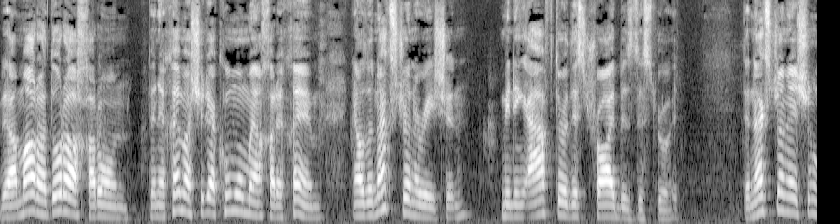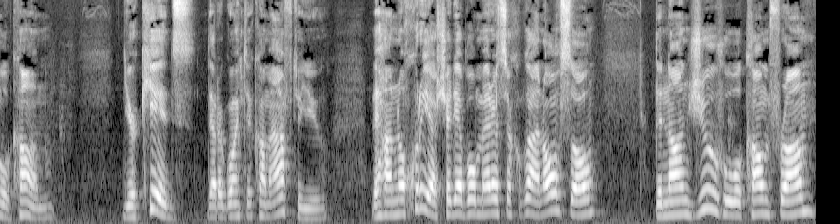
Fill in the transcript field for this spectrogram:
ואמר הדור האחרון, בניכם אשר יקומו מאחריכם. Now the next generation, meaning after this tribe is destroyed, the next generation will come, your kids that are going to come after you, and also the non Jew who will come from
